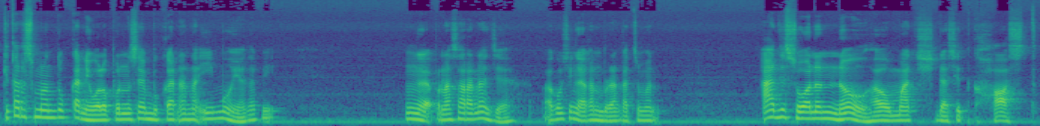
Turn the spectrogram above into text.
kita harus menentukan ya walaupun saya bukan anak imo ya tapi nggak penasaran aja. Aku sih nggak akan berangkat cuman I just wanna know how much does it cost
